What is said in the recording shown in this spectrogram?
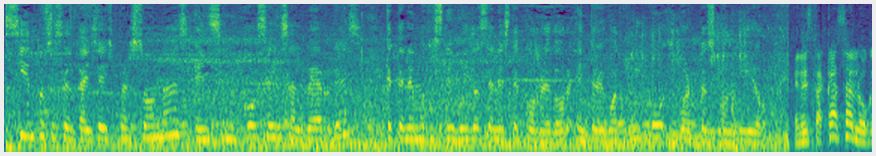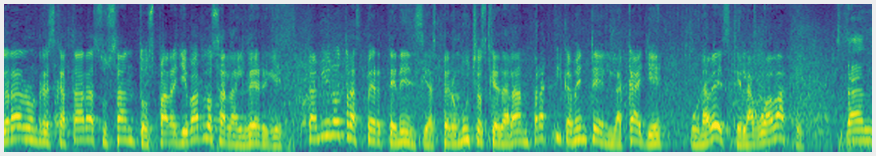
166 personas en 5 o 6 albergues que tenemos distribuidos en este corredor entre Huatulco y Puerto Escondido. En esta casa lograron rescatar a sus santos para llevarlos al albergue. También otras pertenencias, pero muchos quedarán prácticamente en la calle una vez que el agua baje. Están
